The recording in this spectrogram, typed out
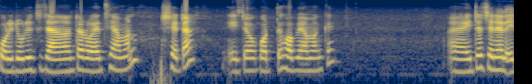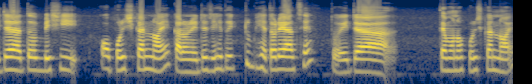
করিডোরের যে জানালাটা রয়েছে আমার, সেটা এইটাও করতে হবে আমাকে। এটা চ্যানেল এটা এত বেশি অপরিষ্কার নয়, কারণ এটা যেহেতু একটু ভেতরে আছে, তো এটা তেমন অপরিষ্কার নয়।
